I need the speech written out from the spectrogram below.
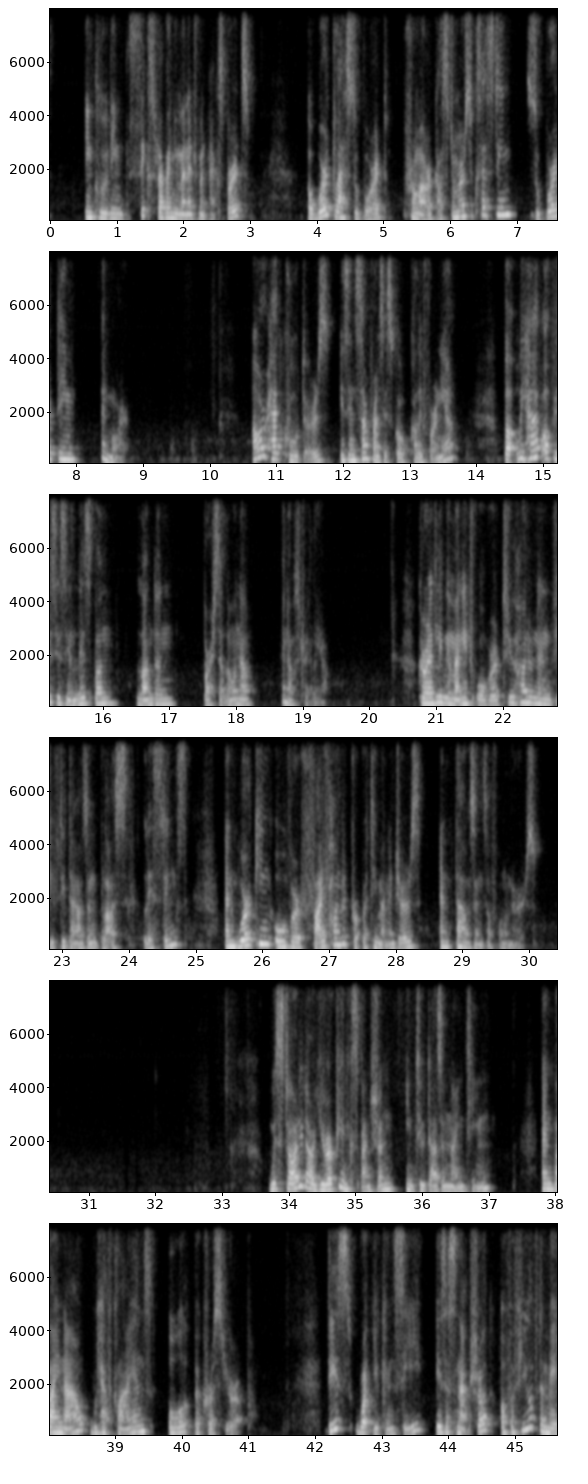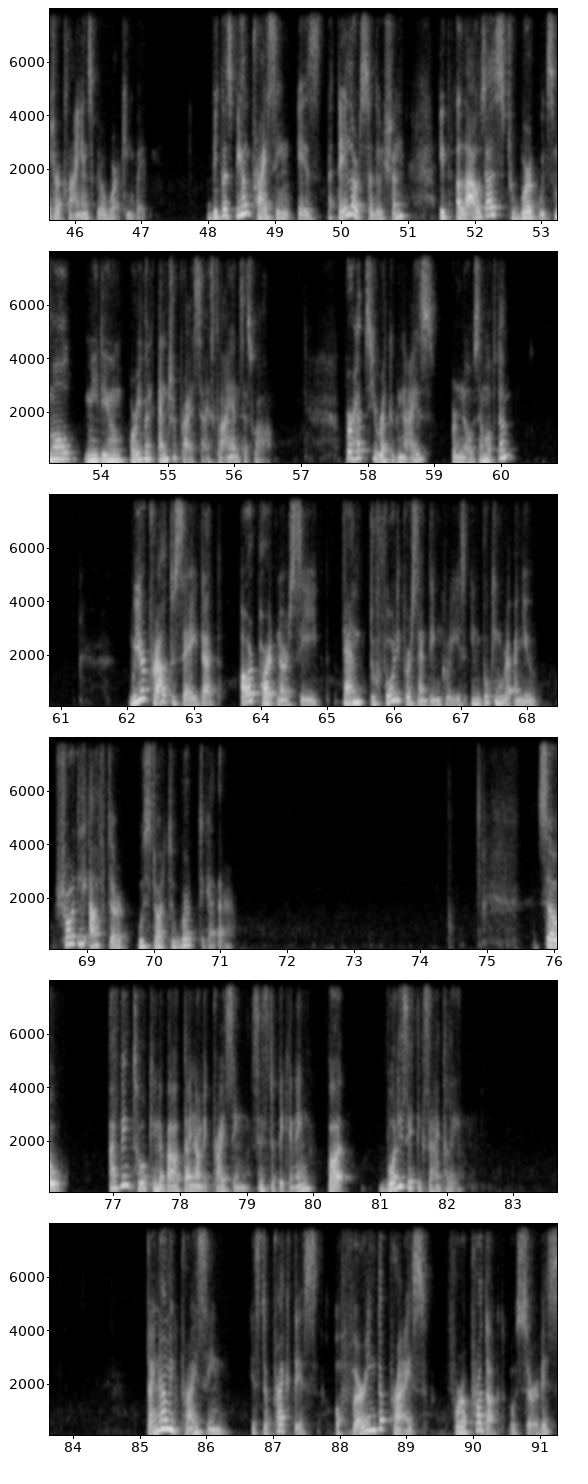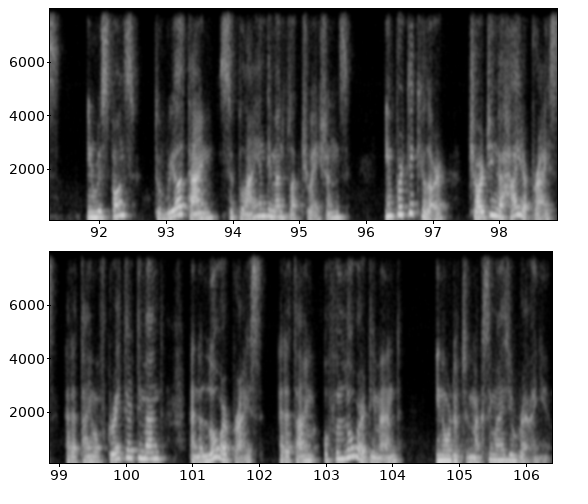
including six revenue management experts, a world-class support from our customer success team, support team, and more. Our headquarters is in San Francisco, California, but we have offices in Lisbon, London, Barcelona, and Australia. Currently, we manage over 250,000 plus listings and working over 500 property managers and thousands of owners. We started our European expansion in 2019, and by now we have clients all across Europe. This, what you can see, is a snapshot of a few of the major clients we are working with because beyond pricing is a tailored solution, it allows us to work with small, medium, or even enterprise size clients as well. Perhaps you recognize or know some of them. We are proud to say that our partners see 10 to 40% increase in booking revenue shortly after we start to work together. So I've been talking about dynamic pricing since the beginning, but what is it exactly? Dynamic pricing is the practice of varying the price for a product or service in response to real-time supply and demand fluctuations, in particular, charging a higher price at a time of greater demand and a lower price at a time of a lower demand in order to maximize your revenue.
